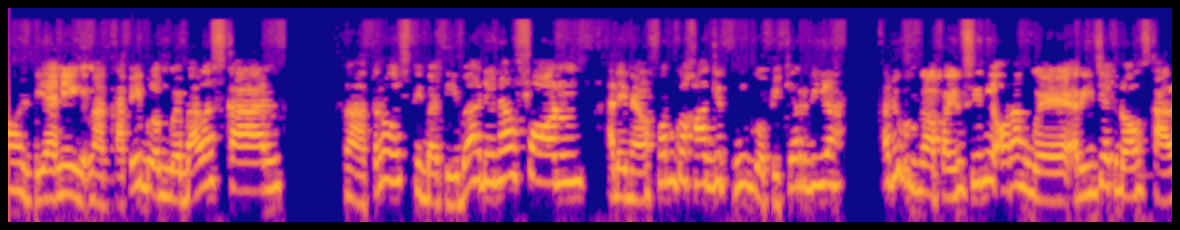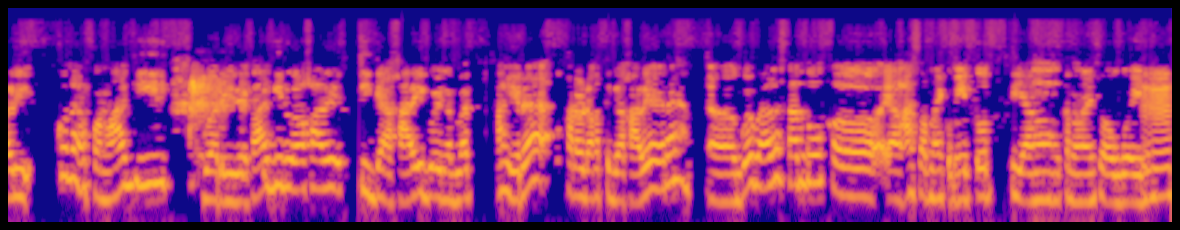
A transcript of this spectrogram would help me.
Oh dia nih. Nah tapi belum gue bales kan. Nah terus tiba-tiba ada yang nelpon. Ada yang nelpon gue kaget. Nih gue pikir dia aduh ngapain sih nih orang? Gue reject dong sekali kok nelpon lagi? Gue reject lagi dua kali tiga kali gue inget banget. Akhirnya karena udah ketiga kali akhirnya eh, gue bales kan tuh ke yang assalamualaikum itu yang kenalan cowok gue ini. Hmm.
